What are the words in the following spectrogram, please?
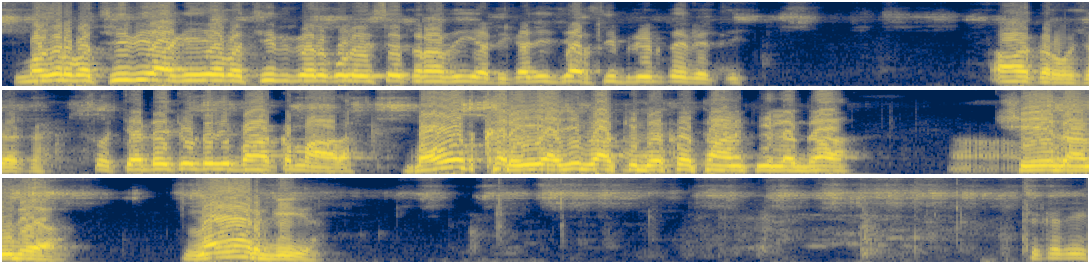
ਮਗਰ ਬੱਚੀ ਵੀ ਆ ਗਈ ਹੈ ਬੱਚੀ ਵੀ ਬਿਲਕੁਲ ਇਸੇ ਤਰ੍ਹਾਂ ਦੀ ਆ ਠੀਕ ਆ ਜੀ ਜਰਸੀ ਬਰੀਡ ਦੇ ਵਿੱਚ ਹੀ। ਆ ਕਰੋ ਚੈੱਕ ਸੋ ਚੱਡੇ ਚੁੱਡੇ ਦੀ ਬਾ ਕਮਾਲ। ਬਹੁਤ ਖਰੀ ਆ ਜੀ ਬਾਕੀ ਦੇਖੋ ਥਾਣ ਕੀ ਲੱਗਾ। ਛੇ ਦੰਦ ਆ। ਮੈਂ ਅਰਗੀ ਆ। ਠੀਕ ਹੈ ਜੀ।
